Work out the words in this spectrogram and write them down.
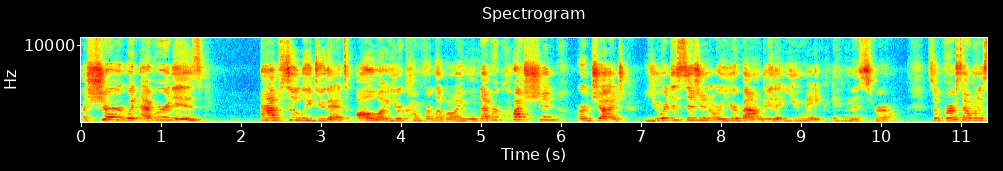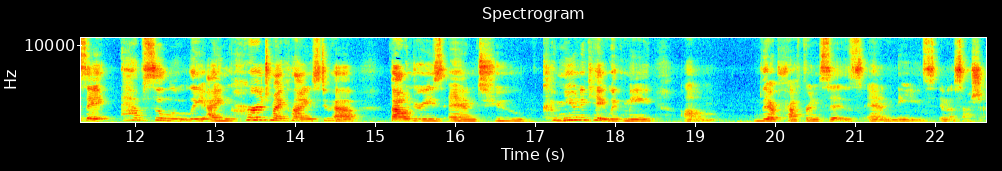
a shirt, whatever it is, absolutely do that. It's all about your comfort level. I will never question or judge your decision or your boundary that you make in this room. So first I want to say absolutely I encourage my clients to have boundaries and to communicate with me um, their preferences and needs in a session.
